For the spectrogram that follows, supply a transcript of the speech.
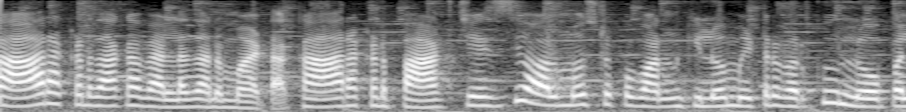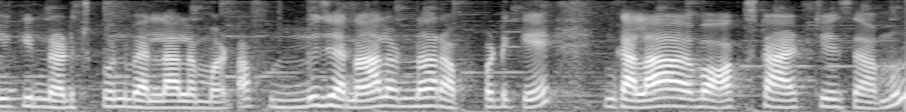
కార్ అక్కడ దాకా వెళ్ళదన్నమాట. కార్ అక్కడ పార్క్ చేసి ఆల్మోస్ట్ ఒక వన్ కిలోమీటర్ వరకు లోపలికి నడుచుకొని వెళ్ళాలన్నమాట. ఫుల్ జనాలు ఉన్నారు అప్పటికే. ఇంకా అలా వాక్ స్టార్ట్ చేశాము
